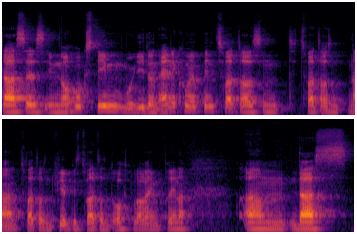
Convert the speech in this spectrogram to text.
dass es im Nachwuchsteam, wo ich dann reingekommen bin, 2000, 2000, nein, 2004 bis 2008 war er im Trainer, ähm, dass,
